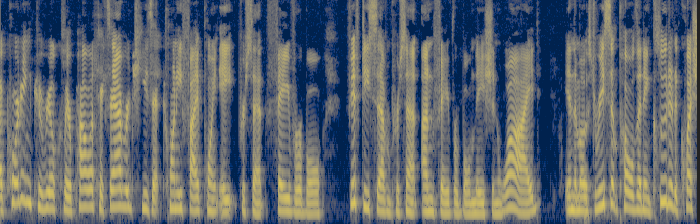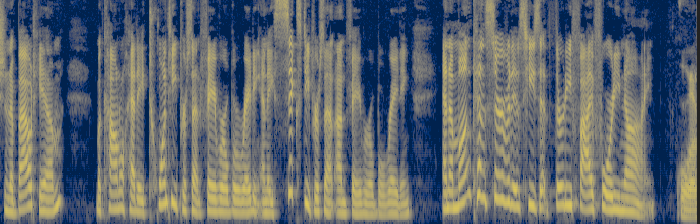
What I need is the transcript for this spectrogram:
according to Real Clear Politics average, he's at 25.8% favorable, 57% unfavorable nationwide. In the most recent poll that included a question about him, McConnell had a 20% favorable rating and a 60% unfavorable rating. And among conservatives, he's at 35 49. Well,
